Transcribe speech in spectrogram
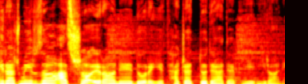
ایرج میرزا از شاعران دوره تجدد ادبی ایرانه.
